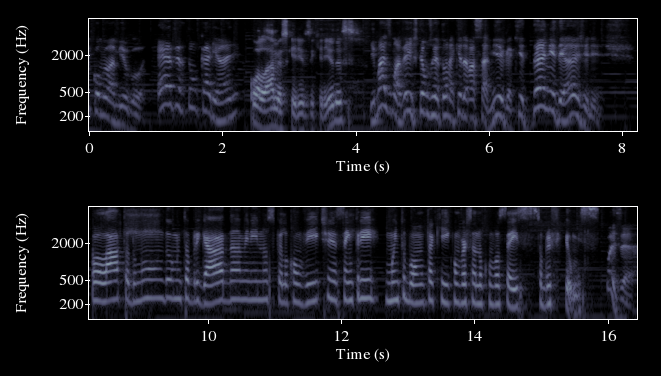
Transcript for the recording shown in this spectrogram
Aqui com meu amigo Everton Cariani. Olá, meus queridos e queridas. E mais uma vez temos o retorno aqui da nossa amiga, aqui, Dani De Angelis. Olá, todo mundo. Muito obrigada, meninos, pelo convite. É sempre muito bom estar aqui conversando com vocês sobre filmes. Pois é.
